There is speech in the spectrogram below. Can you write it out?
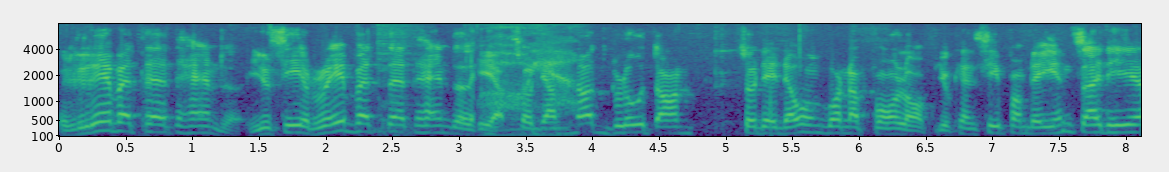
riveted handle. You see riveted handle here. Oh, so they're not glued on, so they don't want to fall off. You can see from the inside here,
